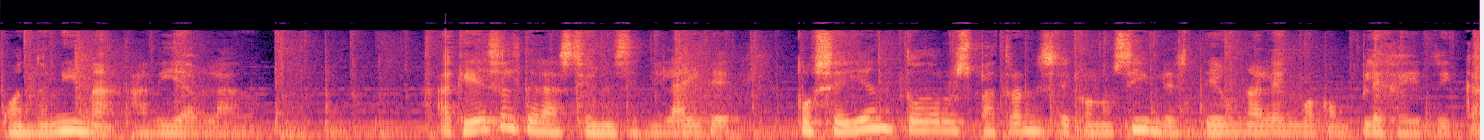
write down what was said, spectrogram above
cuando Nima había hablado. Aquellas alteraciones en el aire poseían todos los patrones reconocibles de una lengua compleja y rica,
